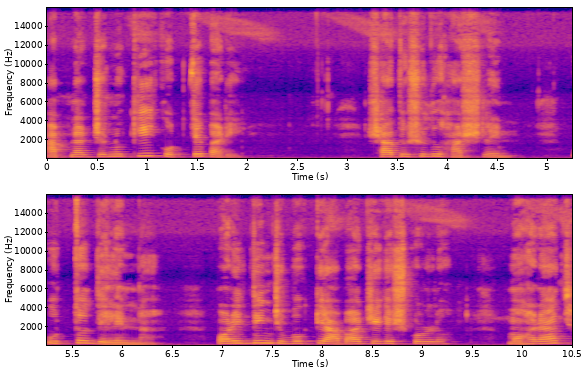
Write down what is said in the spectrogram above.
আপনার জন্য কি করতে পারি? সাধু শুধু হাসলেন, উত্তর দিলেন না। পরের দিন যুবকটি আবার জিজ্ঞেস করল, মহারাজ,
